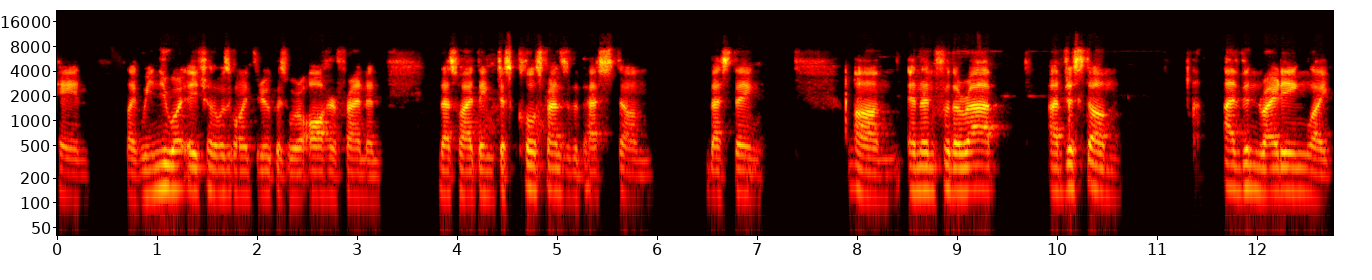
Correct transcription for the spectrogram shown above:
pain like we knew what each other was going through because we were all her friend and that's why I think just close friends are the best um, best thing. Um, and then for the rap, I've just um, I've been writing like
